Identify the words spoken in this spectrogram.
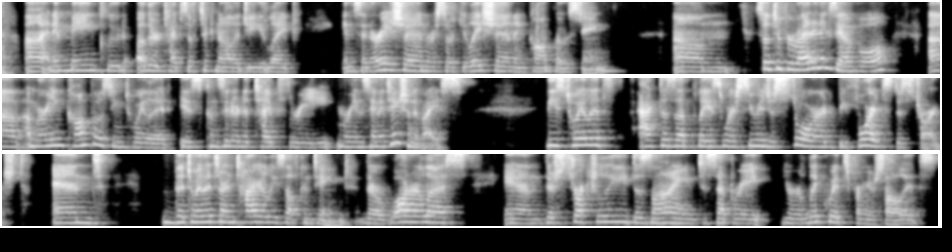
uh, and it may include other types of technology like incineration, recirculation, and composting. Um, so to provide an example, um, a marine composting toilet is considered a type 3 marine sanitation device. These toilets act as a place where sewage is stored before it's discharged. And the toilets are entirely self contained, they're waterless, and they're structurally designed to separate your liquids from your solids.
